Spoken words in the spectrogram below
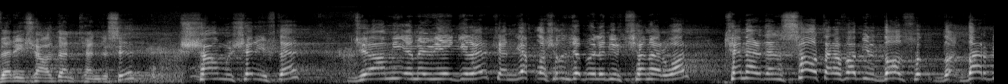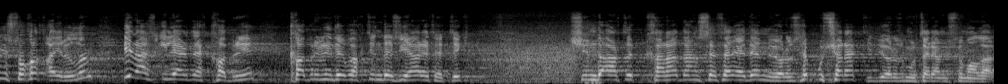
ve ricalden kendisi. Şam-ı Şerif'te cami Emevi'ye girerken yaklaşılınca böyle bir kemer var. Kemerden sağ tarafa bir dal, dar bir sokak ayrılır. Biraz ileride kabri. Kabrini de vaktinde ziyaret ettik. Şimdi artık karadan sefer edemiyoruz. Hep uçarak gidiyoruz muhterem Müslümanlar.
